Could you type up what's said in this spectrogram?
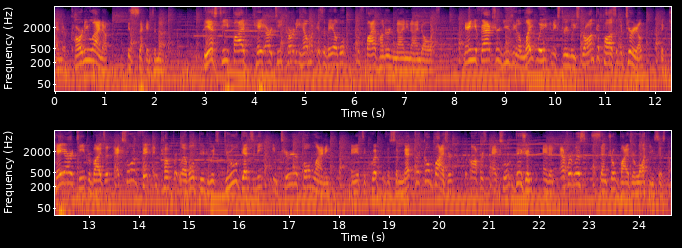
and their karting lineup is second to none. The ST5 KRT karting helmet is available for $599. Manufactured using a lightweight and extremely strong composite material, the KRT provides an excellent fit and comfort level due to its dual density interior foam lining, and it's equipped with a symmetrical visor that offers excellent vision and an effortless central visor locking system.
